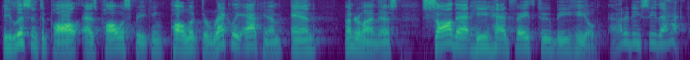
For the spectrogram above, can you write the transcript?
He listened to Paul as Paul was speaking. Paul looked directly at him and, underline this, saw that he had faith to be healed. How did he see that?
